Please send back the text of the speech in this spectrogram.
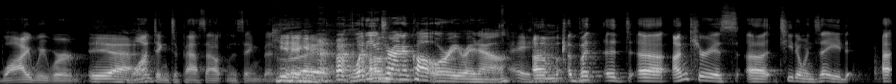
why we were Yeah. wanting to pass out in the same bed. What are you trying to call Ori right now? Hey. Um, but uh, uh, I'm curious, uh, Tito and Zaid, uh,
